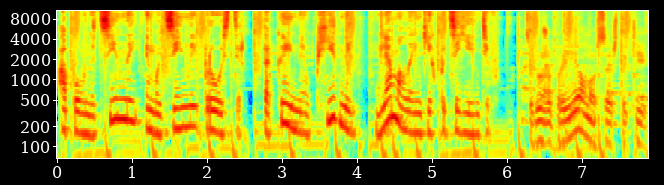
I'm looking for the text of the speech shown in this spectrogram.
а повноцінний емоційний простір, такий необхідний для маленьких пацієнтів. Це дуже приємно. Все ж таки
